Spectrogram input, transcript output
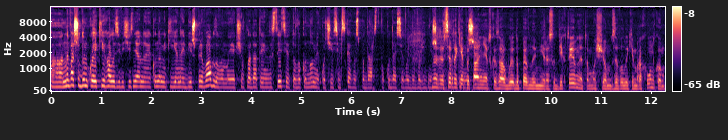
На вашу думку, які галузі вітчизняної економіки є найбільш привабливими? Якщо вкладати інвестиції, то в економіку чи в сільське господарство, куди сьогодні вигідніше? Ну, це таке питання, я б сказав би, до певної міри суб'єктивне, тому що за великим рахунком,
